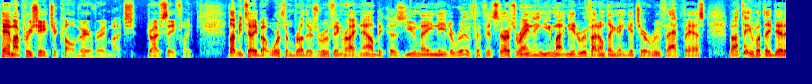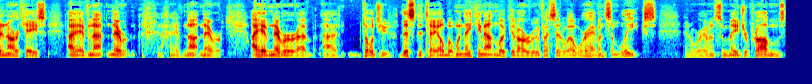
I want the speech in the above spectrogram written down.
Pam, I appreciate your call very, very much. Drive safely. Let me tell you about Wortham Brothers Roofing right now because you may need a roof. If it starts raining, you might need a roof. I don't think they can get you a roof that fast, but I'll tell you what they did in our case. I have not never, I have not never, I have never uh, uh, told you this detail, but when they came out and looked at our roof, I said, well, we're having some leaks. And we're having some major problems.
